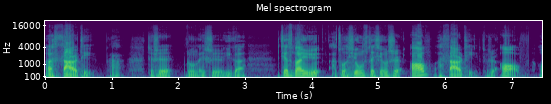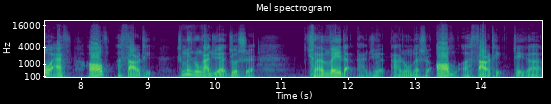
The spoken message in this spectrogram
authority 啊，就是用的是一个介词短语啊，做形容词的形式。Of authority 就是 of o f of authority，什么一种感觉？就是权威的感觉啊，用的是 of authority 这个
